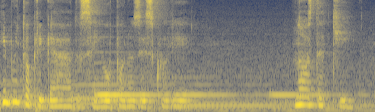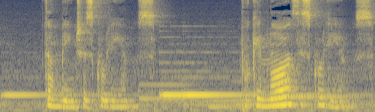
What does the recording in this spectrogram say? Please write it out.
E muito obrigado, Senhor, por nos escolher. Nós daqui também te escolhemos porque nós escolhemos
